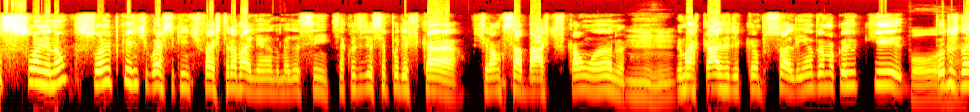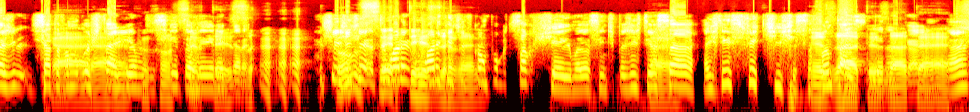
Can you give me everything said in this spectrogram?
sonho, não sonho porque a gente gosta do que a gente faz trabalhando, mas assim, essa coisa de você poder ficar, tirar um sabático, ficar um ano uhum. numa casa de campo só lendo é uma coisa que Porra, todos nós, de certa forma, gostaríamos, assim, também, né, cara? A gente, a gente, tem uma hora, uma hora que a gente fica um pouco de saco cheio, mas assim, tipo, a gente tem é. essa. A gente tem esse fetiche, essa exato, fantasia, né, exato, né, cara? É.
